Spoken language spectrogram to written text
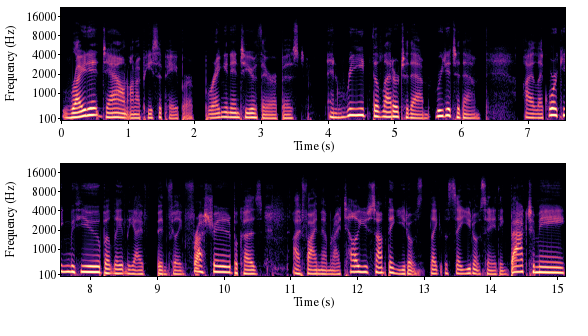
write it down on a piece of paper, bring it into your therapist, and read the letter to them. Read it to them. I like working with you, but lately I've been feeling frustrated because I find that when I tell you something, you don't like, let's say you don't say anything back to me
